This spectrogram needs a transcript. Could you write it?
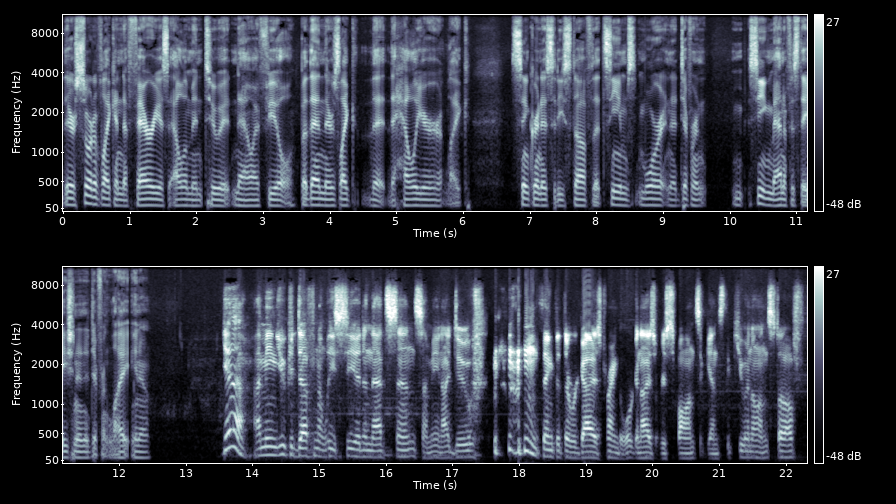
there's sort of like a nefarious element to it now. I feel, but then there's like the the Hellier like synchronicity stuff that seems more in a different seeing manifestation in a different light. You know. Yeah, I mean, you could definitely see it in that sense. I mean, I do think that there were guys trying to organize a response against the QAnon stuff.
